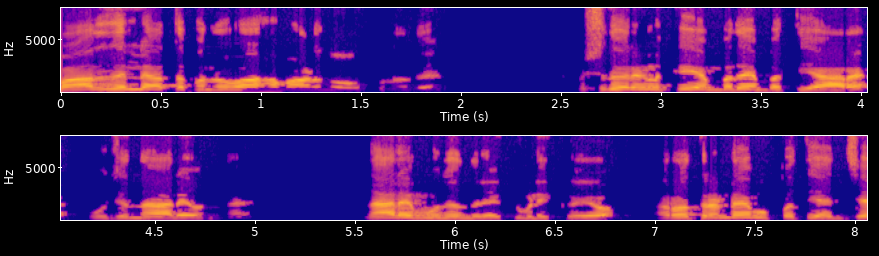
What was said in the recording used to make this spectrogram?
ബാധ്യതയില്ലാത്ത പുനർവാഹമാണ് നോക്കുന്നത്. വിശദവിവരങ്ങൾക്ക് എൺപത് എൺപത്തി ആറ് പൂജ്യം നാല് ഒന്ന് നാല് മൂന്ന് ഒന്നിലേക്ക് വിളിക്കുകയോ അറുപത്തിരണ്ട് മുപ്പത്തി അഞ്ച്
